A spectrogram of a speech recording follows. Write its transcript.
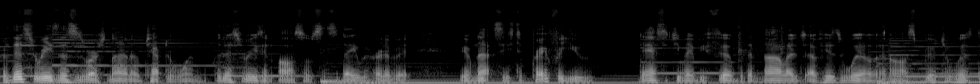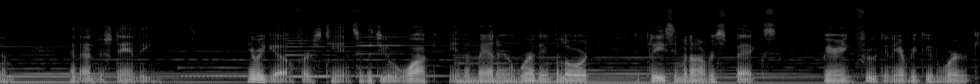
For this reason, this is verse 9 of chapter 1. For this reason also, since the day we heard of it, we have not ceased to pray for you, and ask that you may be filled with the knowledge of his will and all spiritual wisdom and understanding. Here we go, verse 10 so that you will walk in a manner worthy of the Lord, to please Him in all respects, bearing fruit in every good work,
